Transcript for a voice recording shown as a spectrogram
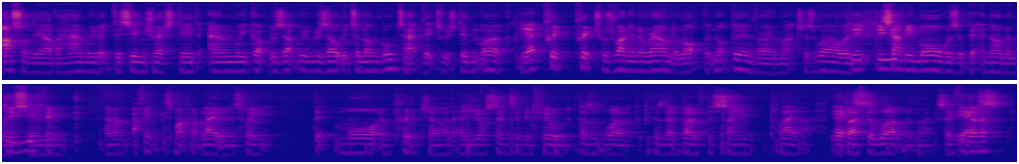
Us, on the other hand, we looked disinterested and we got result. We resulted to long ball tactics, which didn't work. Yeah. Pritch, Pritch was running around a lot, but not doing very much as well. And Do- do you- Sammy Moore was a bit anonymous. Do you think, and I I think this might come up later in the tweet, that Moore and Pritchard as your centre midfield doesn't work because they're both the same player. They're Yes. both the workman, right? So if you're Yes. gonna,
